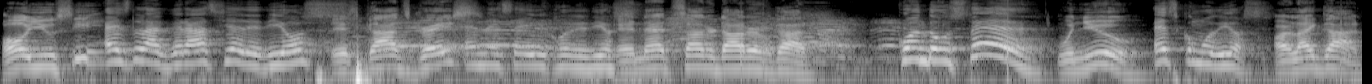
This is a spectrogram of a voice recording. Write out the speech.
All you see es la gracia de Dios is God's grace en ese hijo de Dios. and that son or daughter of God. Cuando usted When you es como Dios, are like God,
